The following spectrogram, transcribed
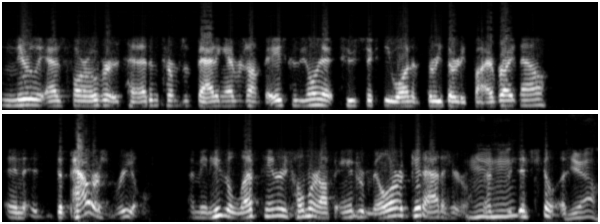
nearly as far over his head in terms of batting average on base because he's only at 261 and 335 right now, and the power is real. I mean, he's a left-hander. He's homering off Andrew Miller. Get out of here! Mm-hmm. That's ridiculous. Yeah,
